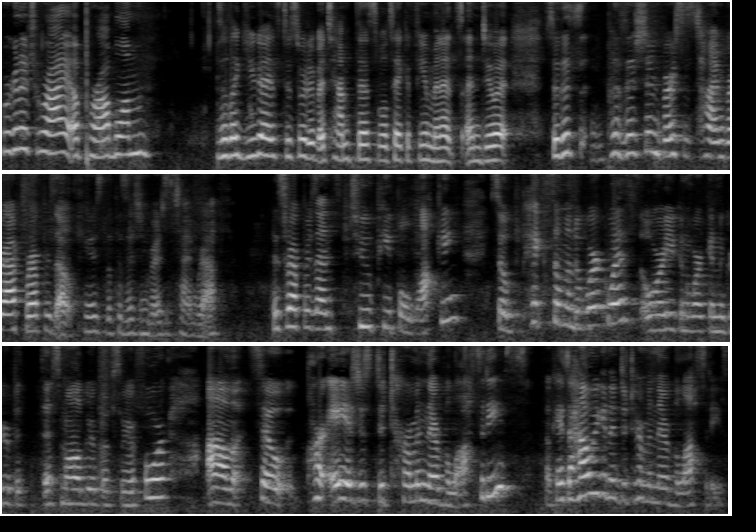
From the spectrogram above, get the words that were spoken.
we're going to try a problem. So, like you guys to sort of attempt this. We'll take a few minutes and do it. So, this position versus time graph represents, oh, here's the position versus time graph. This represents two people walking. So, pick someone to work with, or you can work in a group, a small group of three or four. Um, so, part A is just determine their velocities. Okay, so how are we going to determine their velocities?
